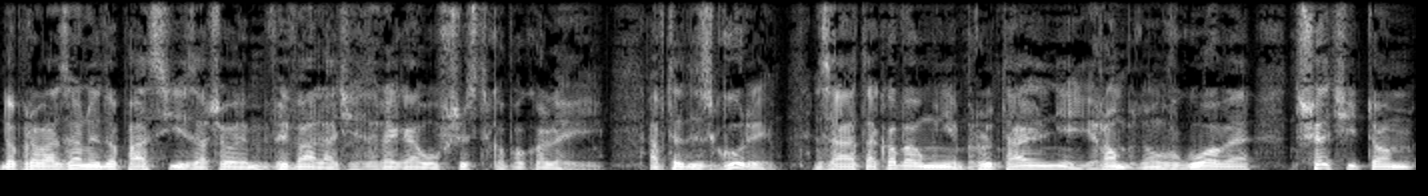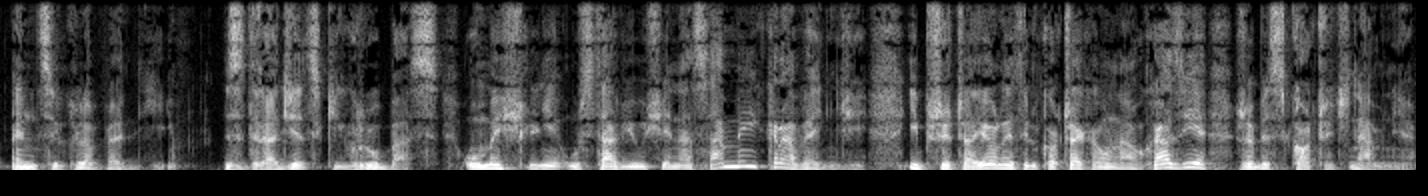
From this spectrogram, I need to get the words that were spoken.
Doprowadzony do pasji zacząłem wywalać z regału wszystko po kolei, a wtedy z góry zaatakował mnie brutalnie i rąbnął w głowę trzeci tom encyklopedii. Zdradziecki grubas umyślnie ustawił się na samej krawędzi i przyczajony tylko czekał na okazję, żeby skoczyć na mnie.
